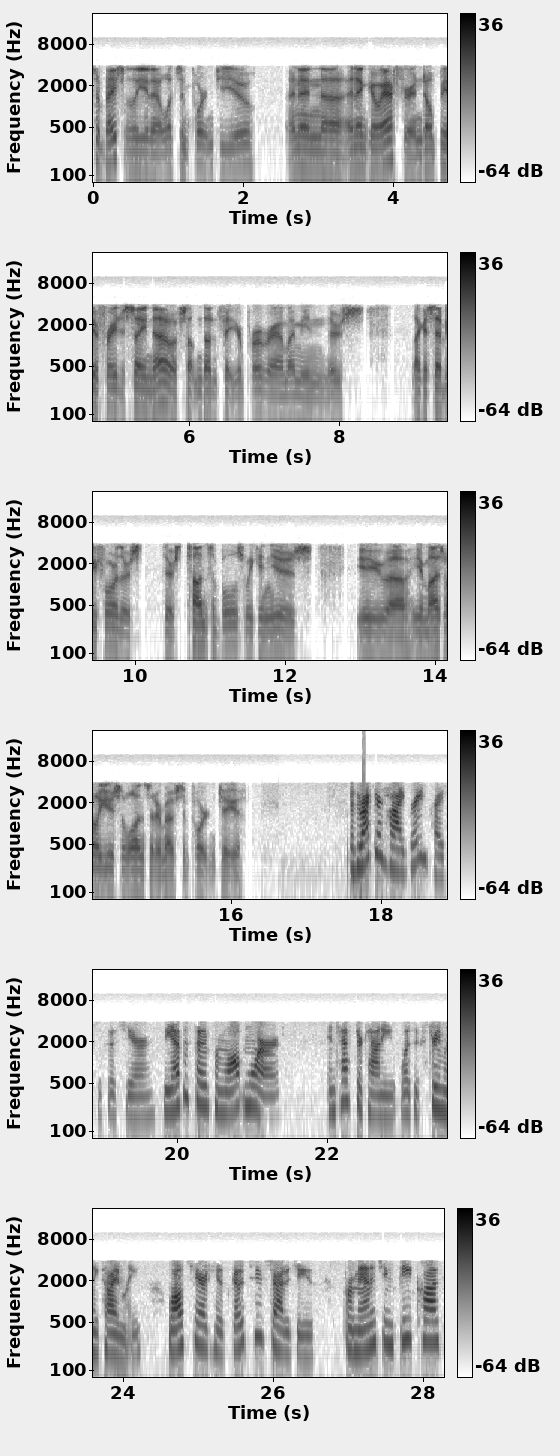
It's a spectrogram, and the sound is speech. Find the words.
So basically, you know, what's important to you and then uh, and then go after it. And don't be afraid to say no if something doesn't fit your program. I mean, there's like I said before, there's there's tons of bulls we can use. You uh, you might as well use the ones that are most important to you. With record high grain prices this year, the episode from Walt Moore in Chester County was extremely timely. Walt shared his go-to strategies for managing feed costs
